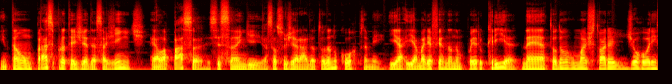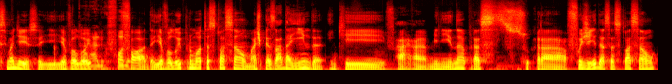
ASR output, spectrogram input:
Então, para se proteger dessa gente, ela passa esse sangue, essa sujeirada toda no corpo também. E a, e a Maria Fernanda Ampuero cria, né, toda uma história de horror em cima disso. E evolui. Caralho, que foda. foda. E evolui para uma outra situação, mais pesada ainda, em que a, a menina, para fugir dessa situação,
